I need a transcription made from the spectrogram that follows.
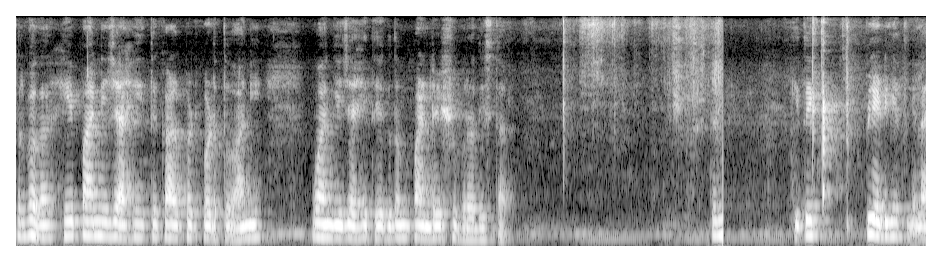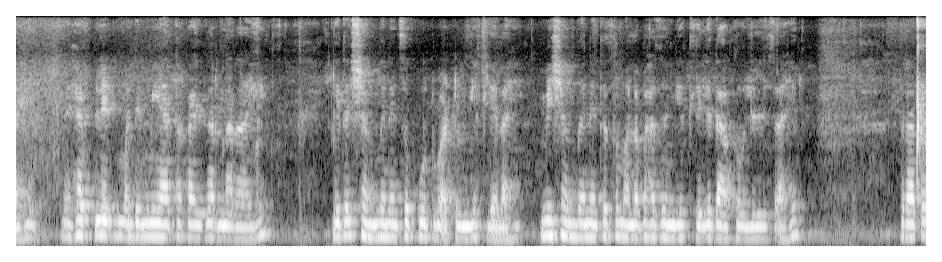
तर बघा हे पाणी जे आहे ते काळपट पडतं आणि वांगे जे आहे ते एकदम पांढरे शुभ्र दिसतात. तर इथे एक प्लेट घेतलेला आहे. ह्या प्लेटमध्ये मी आता काय करणार आहे इथे शेंगदाण्याचं कूट वाटून घेतलेलं आहे. मी शेंगदाणे तर तुम्हाला भाजून घेतलेले दाखवलेलेच आहेत. तर आता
